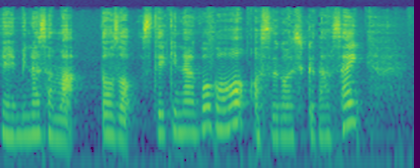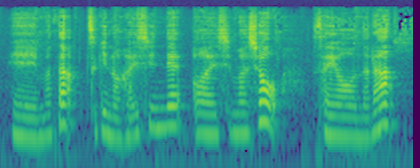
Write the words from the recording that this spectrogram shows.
えー、皆様どうぞ素敵な午後をお過ごしください、え、また次の配信でお会いしましょう。さようなら。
